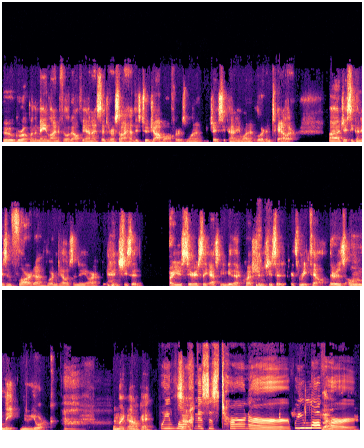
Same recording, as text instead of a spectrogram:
who grew up on the main line of Philadelphia. And I said to her, so I have these two job offers, one at JCPenney one at Lord and Taylor. Uh, JCPenney's in Florida, Lord and Taylor's in New York. And she said, are you seriously asking me that question? She said, it's retail. There is only New York. I'm like, oh, okay. We love so, Mrs. Turner. We love her.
